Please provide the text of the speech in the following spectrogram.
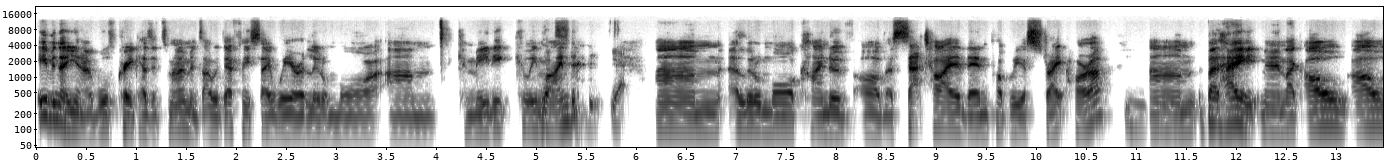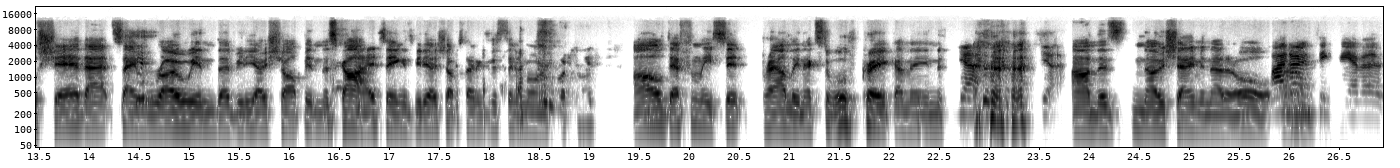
even though you know Wolf Creek has its moments, I would definitely say we're a little more um, comedically minded. Yeah. Um, a little more kind of of a satire than probably a straight horror. Mm. Um, but hey, man, like I'll I'll share that same row in the video shop in the sky, seeing as video shops don't exist anymore, unfortunately. I'll definitely sit proudly next to Wolf Creek. I mean, Yeah. Yeah. um, there's no shame in that at all. I don't Um, think we ever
